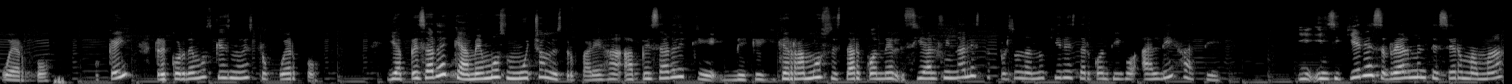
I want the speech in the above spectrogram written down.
cuerpo. ¿Ok? Recordemos que es nuestro cuerpo. Y a pesar de que amemos mucho a nuestra pareja, a pesar de que, de que querramos estar con él, si al final esta persona no quiere estar contigo, aléjate. Y, y si quieres realmente ser mamá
